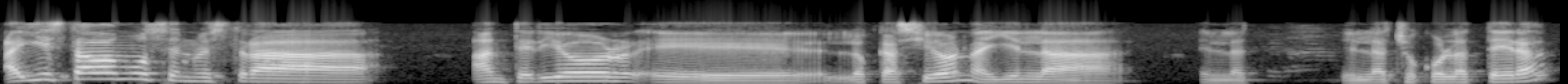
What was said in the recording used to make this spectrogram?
ahí estábamos en nuestra anterior eh, locación, ahí en la, en la, en la chocolatera.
